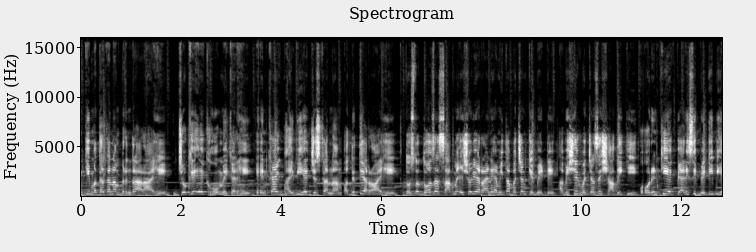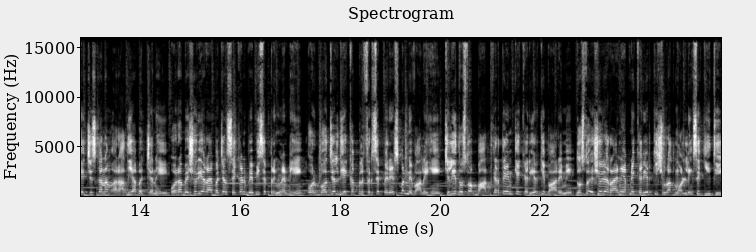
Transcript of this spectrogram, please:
इनकी मदर का नाम बृंदा राय है, जो कि एक होम मेकर है। इनका एक भाई भी है, जिसका नाम आदित्य राय है। दोस्तों 2007 में ऐश्वर्या राय ने अमिताभ बच्चन के बेटे अभिषेक बच्चन से शादी की और इनकी एक प्यारी सी बेटी भी है, जिसका नाम आराध्या बच्चन है। और अब ऐश्वर्या राय बच्चन सेकंड बेबी से प्रेग्नेंट है और बहुत जल्द ये कपल फिर से पेरेंट्स बनने वाले हैं। चलिए दोस्तों, अब बात करते हैं इनके करियर के बारे में। दोस्तों, ऐश्वर्या राय ने अपने करियर की शुरुआत मॉडलिंग से की थी।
